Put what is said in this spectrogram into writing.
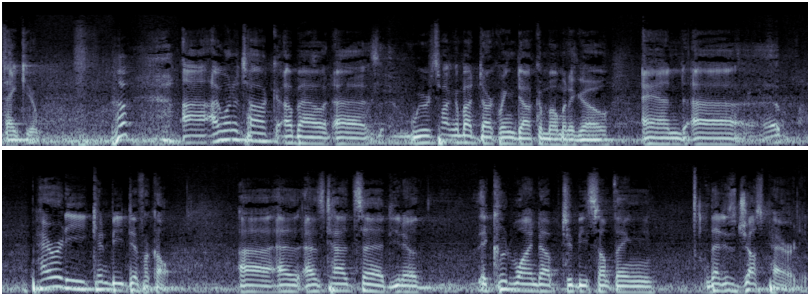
Thank you. Uh, I want to talk about. Uh, we were talking about Darkwing Duck a moment ago, and uh, parody can be difficult. Uh, as, as Tad said, you know, it could wind up to be something that is just parody.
